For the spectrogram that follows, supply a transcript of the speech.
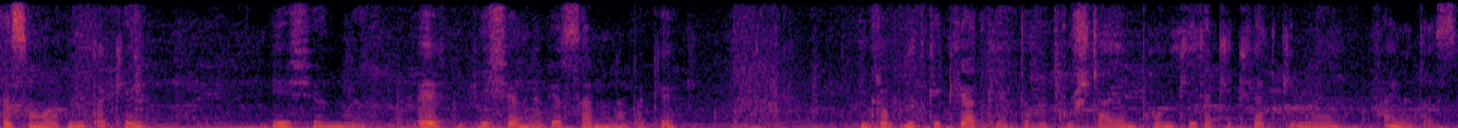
Te są ładnie takie jesienne, e, jesienne, wiosenne, takie drobniutkie kwiatki, jak to wypuszczają, pąki, takie kwiatki małe. Fajne to jest.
